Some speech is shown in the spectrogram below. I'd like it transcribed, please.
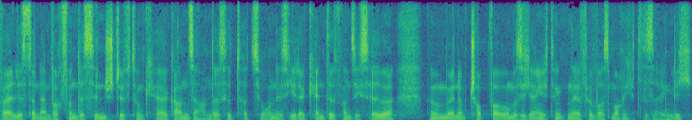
weil es dann einfach von der Sinnstiftung her eine ganz andere Situation ist. Jeder kennt das von sich selber. Wenn man mal in einem Job war, wo man sich eigentlich denkt, naja, für was mache ich das eigentlich?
